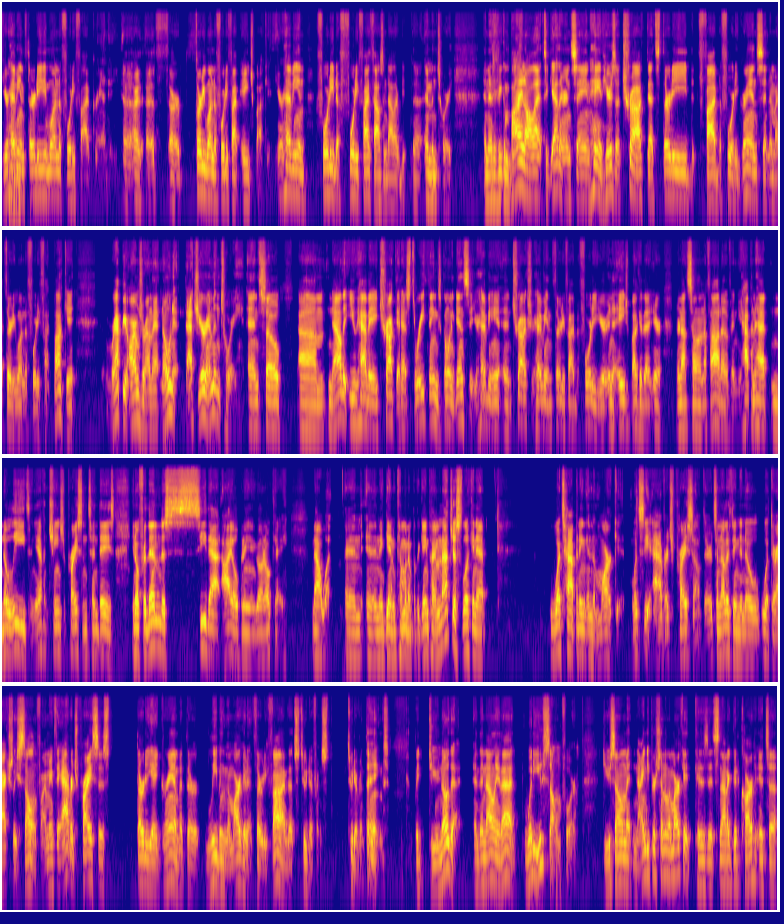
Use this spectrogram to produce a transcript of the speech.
You're heavy mm-hmm. in 31 to 45 grand uh, or, uh, or 31 to 45 age bucket. You're heavy in 40 to $45,000 uh, inventory. And if you combine all that together and saying, hey, here's a truck that's 35 to 40 grand sitting in my 31 to 45 bucket, wrap your arms around that and own it. That's your inventory. And so um, now that you have a truck that has three things going against it, you're heavy in trucks, you're heavy in 35 to 40, you're in an age bucket that you're they're not selling enough out of, and you happen to have no leads and you haven't changed the price in 10 days. You know, for them to see that eye opening and going, okay, now what? And and again coming up with a game plan. I'm not just looking at what's happening in the market. What's the average price out there? It's another thing to know what they're actually selling for. I mean, if the average price is 38 grand, but they're leaving the market at 35, that's two different two different things. But do you know that? And then not only that, what do you sell them for? Do you sell them at 90% of the market because it's not a good car? It's a,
